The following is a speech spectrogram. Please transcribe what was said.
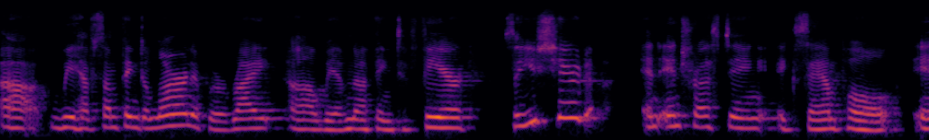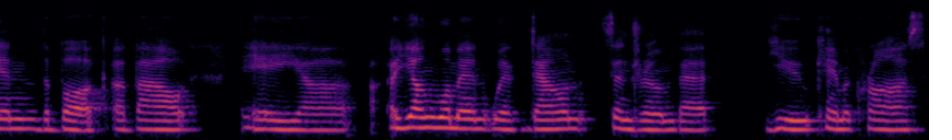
uh, we have something to learn. If we're right, uh, we have nothing to fear. So you shared an interesting example in the book about a, uh, a young woman with Down syndrome that you came across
